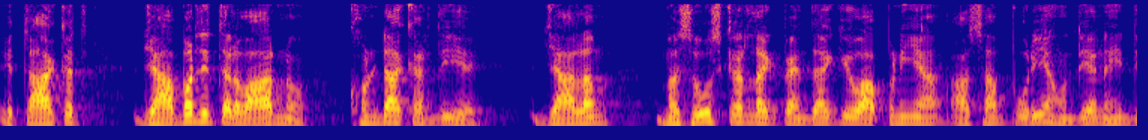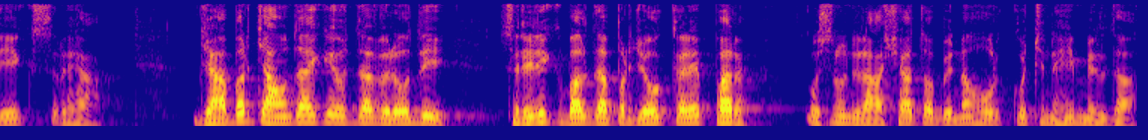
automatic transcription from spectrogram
ਇਹ ਤਾਕਤ ਜਾਬਰ ਦੀ ਤਲਵਾਰ ਨੂੰ ਖੁੰਡਾ ਕਰਦੀ ਹੈ। ਜ਼ਾਲਮ ਮਹਿਸੂਸ ਕਰਨ ਲੱਗ ਪੈਂਦਾ ਕਿ ਉਹ ਆਪਣੀਆਂ ਆਸਾਂ ਪੂਰੀਆਂ ਹੁੰਦੀਆਂ ਨਹੀਂ ਦੇਖ ਰਿਹਾ। ਜਾਬਰ ਚਾਹੁੰਦਾ ਹੈ ਕਿ ਉਸ ਦਾ ਵਿਰੋਧੀ ਸਰੀਰਕ ਬਲ ਦਾ ਪ੍ਰਯੋਗ ਕਰੇ, ਪਰ ਉਸ ਨੂੰ ਨਿਰਾਸ਼ਾ ਤੋਂ ਬਿਨਾਂ ਹੋਰ ਕੁਝ ਨਹੀਂ ਮਿਲਦਾ।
